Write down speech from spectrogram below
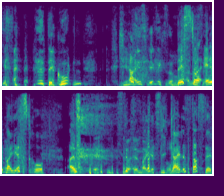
den guten ja, ist wirklich so. Nestor also, El Maestro. Also, Nestor El Maestro. Wie geil ist das denn?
